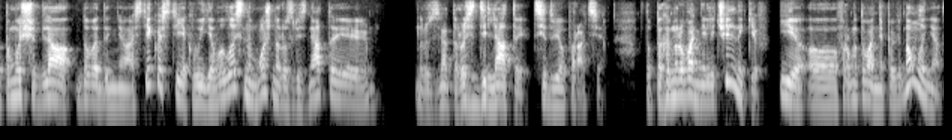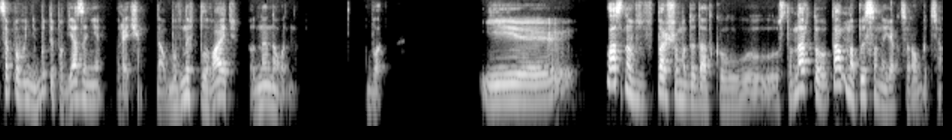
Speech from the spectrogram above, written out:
тому що для доведення стійкості, як виявилось, не можна розрізняти, розрізняти розділяти ці дві операції. Тобто генерування лічильників і е, форматування повідомлення це повинні бути пов'язані речі, да, бо вони впливають одне на одне. Вот. І, власне, в першому додатку стандарту там написано, як це робиться.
